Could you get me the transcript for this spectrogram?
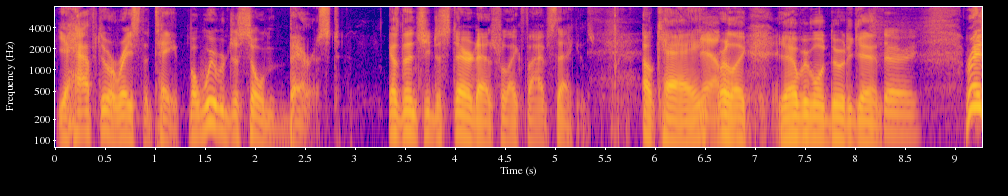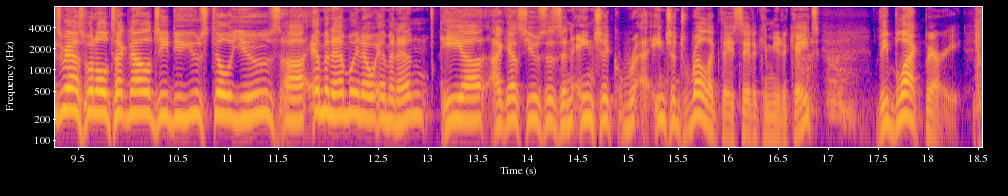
you have to erase the tape. But we were just so embarrassed because then she just stared at us for like five seconds. Okay. Yeah. We're like, yeah, we won't do it again. Reads we asked, what old technology do you still use? Uh, Eminem, we know Eminem. He, uh, I guess, uses an ancient ancient relic, they say, to communicate the Blackberry.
